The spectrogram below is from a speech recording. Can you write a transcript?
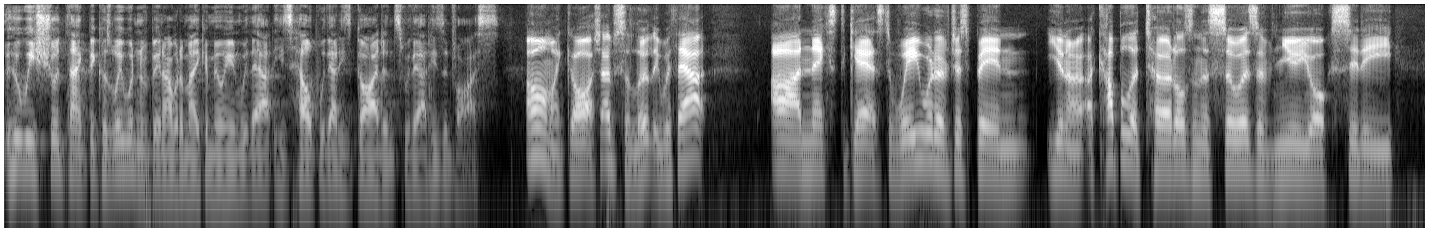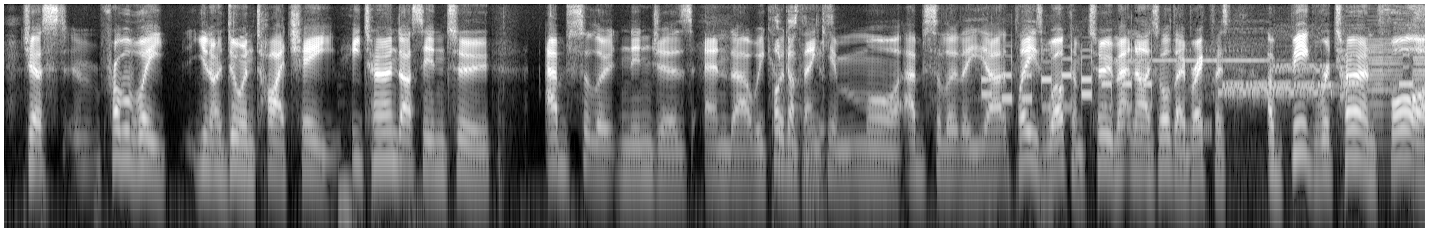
who we should thank because we wouldn't have been able to make a million without his help, without his guidance, without his advice. Oh my gosh, absolutely. Without our next guest, we would have just been, you know, a couple of turtles in the sewers of New York City, just uh, probably, you know, doing Tai Chi. He turned us into absolute ninjas, and uh, we couldn't Podcast thank ninjas. him more. Absolutely. Uh, please welcome to Matt and Alex All Day Breakfast, a big return for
